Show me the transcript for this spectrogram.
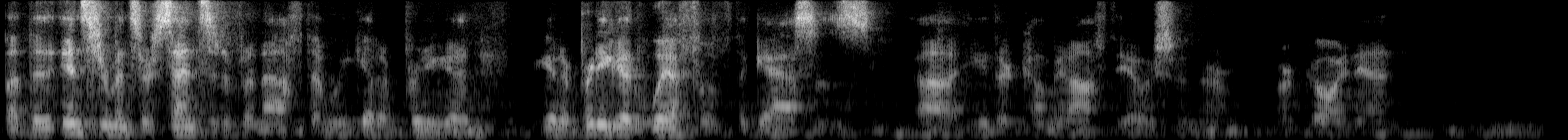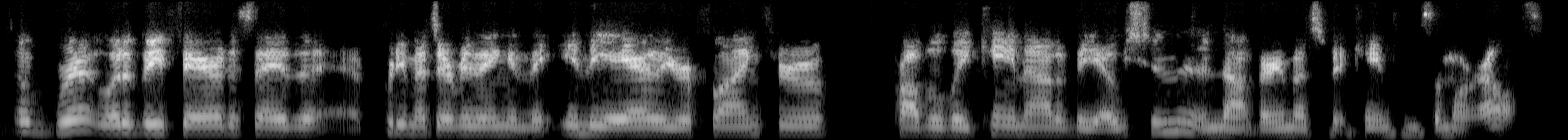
but the instruments are sensitive enough that we get a pretty good we get a pretty good whiff of the gases uh, either coming off the ocean or, or going in. So Britt, would it be fair to say that pretty much everything in the in the air that you're flying through probably came out of the ocean and not very much of it came from somewhere else?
